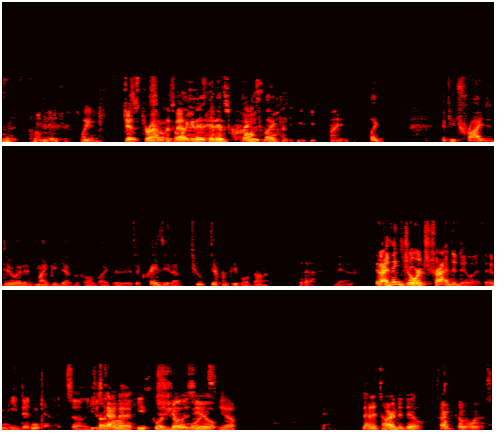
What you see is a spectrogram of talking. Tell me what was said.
It's a combination. Like just draft so, the so best like it is it is crazy like You'd be fine. like if you tried to do it it might be difficult like is is it crazy that two different people have done it Yeah. Yeah. And I think George tried to do it and he didn't get it. So it He just kind of. He scored no shows you points. Yep. That it's hard to do. It's hard to come in last.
